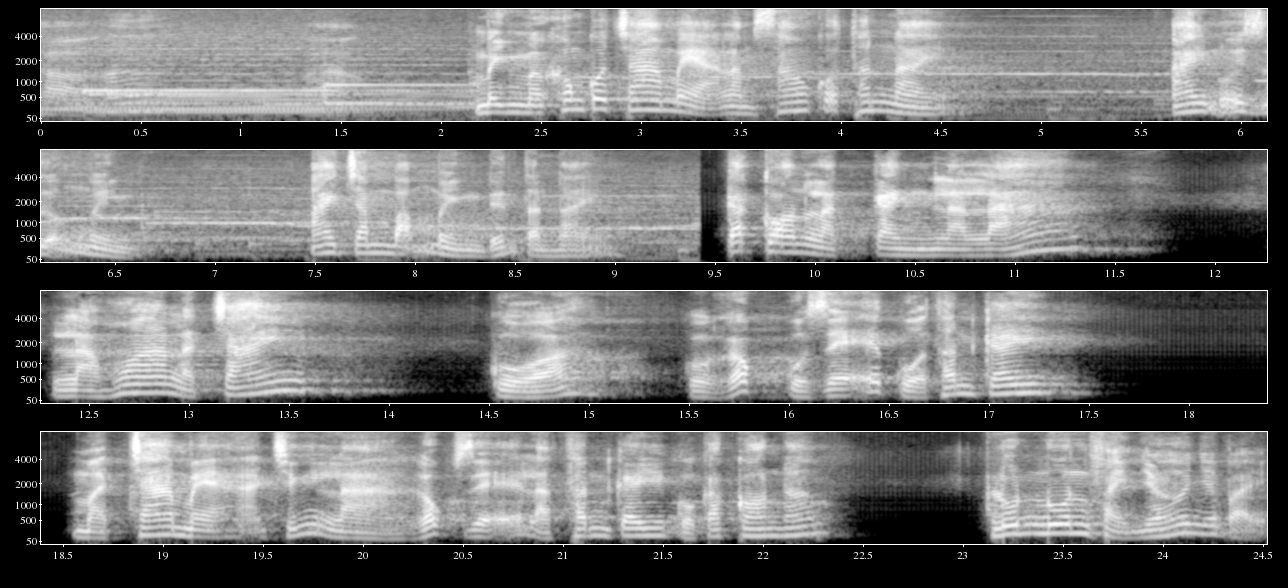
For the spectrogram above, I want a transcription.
thờ mình mà không có cha mẹ làm sao có thân này? Ai nuôi dưỡng mình? Ai chăm bẵm mình đến tận này? Các con là cành là lá là hoa là trái của của gốc, của rễ, của thân cây. Mà cha mẹ chính là gốc rễ, là thân cây của các con đó. Luôn luôn phải nhớ như vậy.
